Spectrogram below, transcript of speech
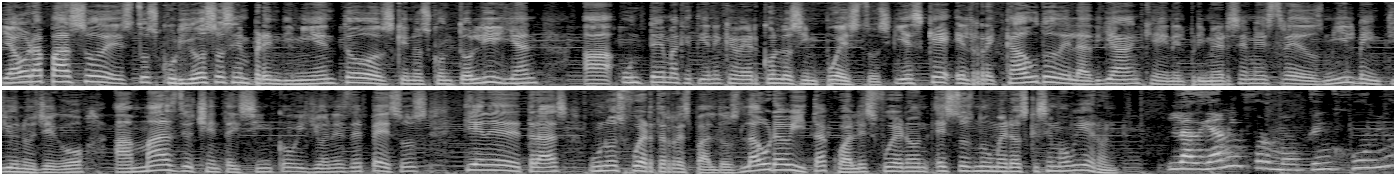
Y ahora paso de estos curiosos emprendimientos que nos contó Lilian a un tema que tiene que ver con los impuestos y es que el recaudo de la DIAN que en el primer semestre de 2021 llegó a más de 85 billones de pesos tiene detrás unos fuertes respaldos. Laura Vita, ¿cuáles fueron estos números que se movieron? La DIAN informó que en junio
